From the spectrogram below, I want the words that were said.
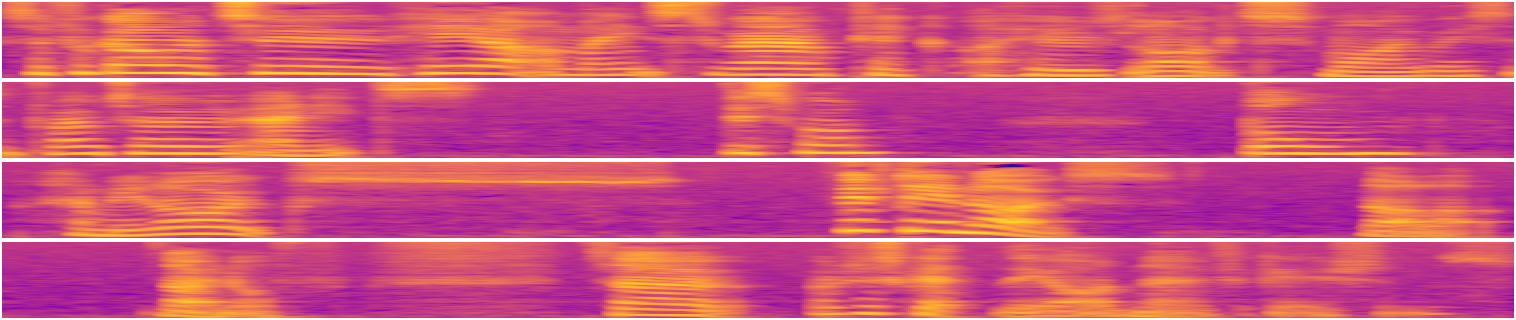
So if I go on to here on my Instagram, click who's liked my recent photo, and it's this one. Boom. How many likes? 15 likes. Not a lot. Not enough. So I'll just get the odd notifications.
